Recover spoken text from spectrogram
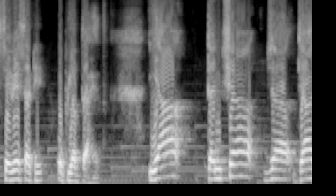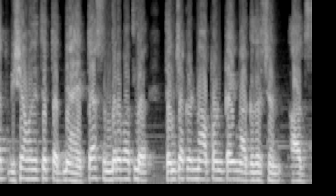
सेवेसाठी उपलब्ध आहेत. या त्यांच्या ज्या ज्या विषयामध्ये ते तज्ज्ञ आहेत त्या संदर्भातलं त्यांच्याकडनं आपण काही मार्गदर्शन आज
